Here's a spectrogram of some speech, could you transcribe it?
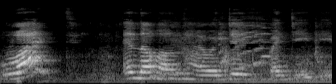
what? In the whole time, did my baby.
